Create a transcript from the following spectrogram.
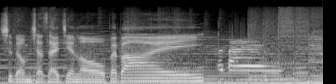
是的，我们下次再见喽，拜拜。拜拜。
